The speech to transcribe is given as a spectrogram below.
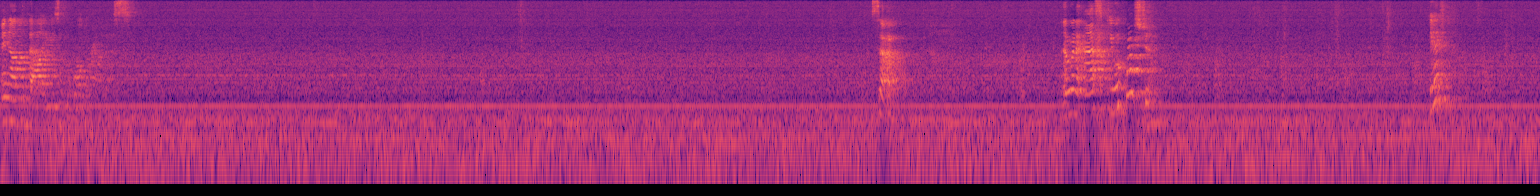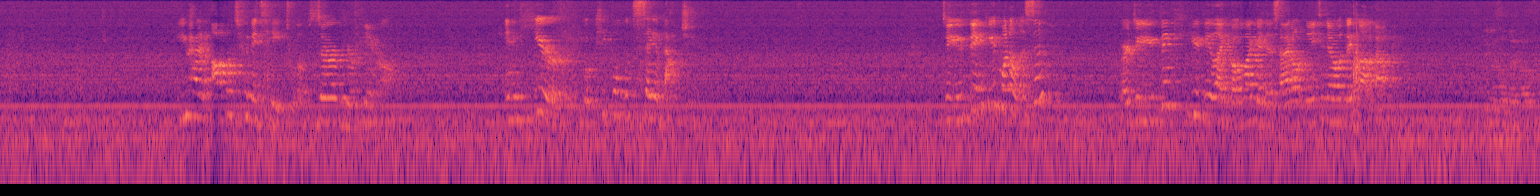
and not the values of the world around us. So, I'm going to ask you a question. If you had an opportunity to observe your funeral, and hear what people would say about you? Do you think you'd want to listen? Or do you think you'd be like, oh my goodness, I don't need to know what they thought about me? Maybe a little bit of both.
